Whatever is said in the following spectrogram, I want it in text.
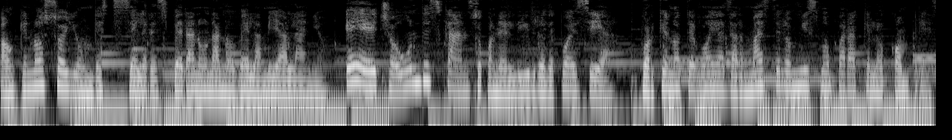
aunque no soy un bestseller esperan una novela mía al año. He hecho un descanso con el libro de poesía, porque no te voy a dar más de lo mismo para que lo compres.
